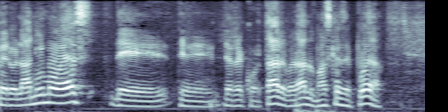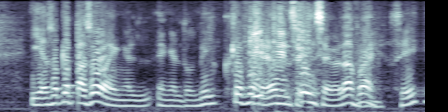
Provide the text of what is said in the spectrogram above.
pero el ánimo es de, de- de recortar, ¿verdad? Lo más que se pueda. Y eso que pasó en el, en el 2000, ¿qué fue? Qui- 15. 15, ¿verdad? Fue, sí.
